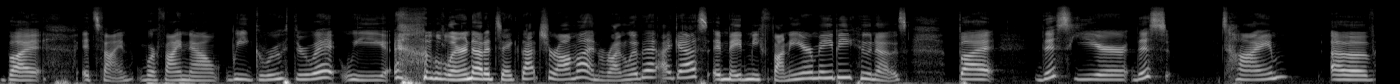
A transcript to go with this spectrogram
But it's fine. We're fine now. We grew through it. We learned how to take that trauma and run with it, I guess. It made me funnier, maybe. Who knows? But this year, this time of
